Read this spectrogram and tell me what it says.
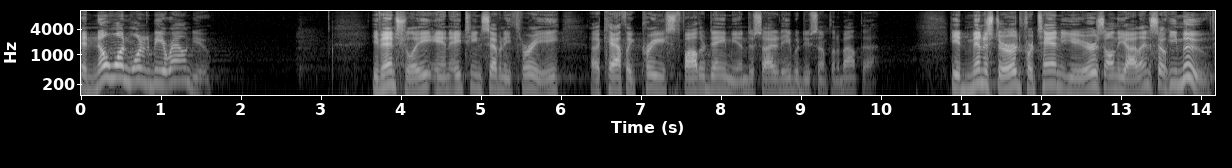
and no one wanted to be around you. Eventually, in 1873, a Catholic priest, Father Damien, decided he would do something about that. He had ministered for 10 years on the island, so he moved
